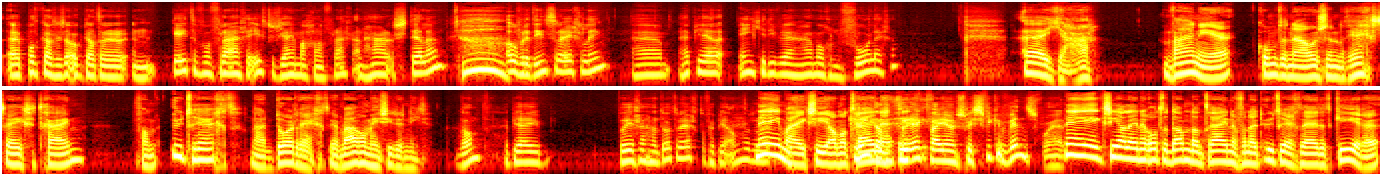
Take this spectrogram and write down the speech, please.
eh, podcast is ook dat er een keten van vragen is. Dus jij mag al een vraag aan haar stellen over de dienstregeling. Ehm, heb je er eentje die we haar mogen voorleggen? Ja, wanneer komt er nou eens een rechtstreekse trein van Utrecht naar Dordrecht? En waarom is hij er niet? Want heb jij, wil je graag naar Dordrecht of heb je andere? Nee, maar ik zie allemaal Klinkt treinen. een traject Ik- waar je een specifieke wens voor hebt. nee, ik zie alleen in Rotterdam dan treinen vanuit Utrecht uit het keren.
